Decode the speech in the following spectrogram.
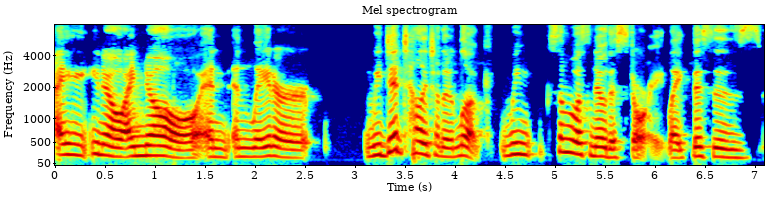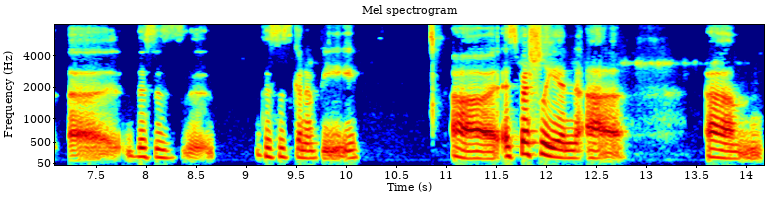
I, you know, I know, and and later we did tell each other, look, we some of us know this story. Like this is uh, this is uh, this is going to be, uh, especially in uh, um,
